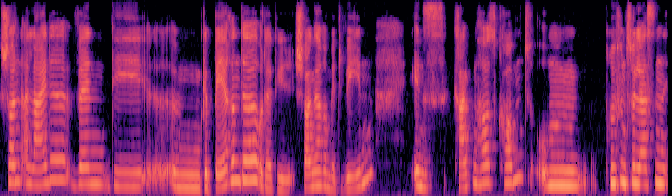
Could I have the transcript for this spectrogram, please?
schon alleine, wenn die äh, Gebärende oder die Schwangere mit Wehen ins Krankenhaus kommt, um prüfen zu lassen,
